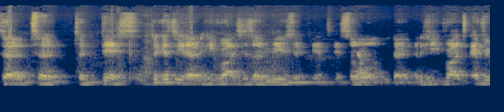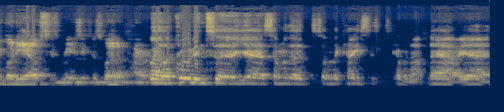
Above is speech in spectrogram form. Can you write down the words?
to, to to diss because you know he writes his own music. It, it's all you know, and he writes everybody else's music as well. Apparently, well, according to yeah, some of the some of the cases coming up now, yeah.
